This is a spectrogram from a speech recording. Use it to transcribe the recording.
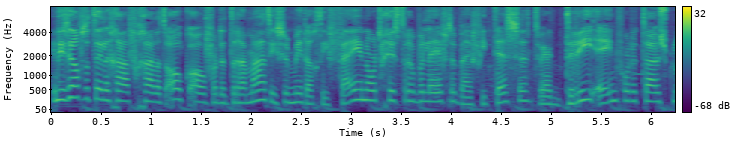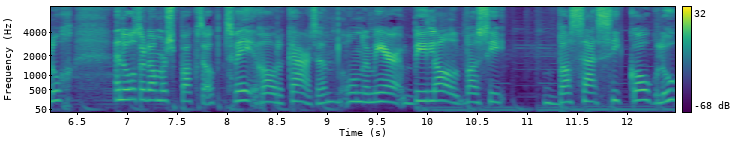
In diezelfde Telegraaf gaat het ook over de dramatische middag... die Feyenoord gisteren beleefde bij Vitesse. Het werd 3-1 voor de thuisploeg. En de Rotterdammers pakten ook twee rode kaarten. Onder meer Bilal Bassi Bassasikoglu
